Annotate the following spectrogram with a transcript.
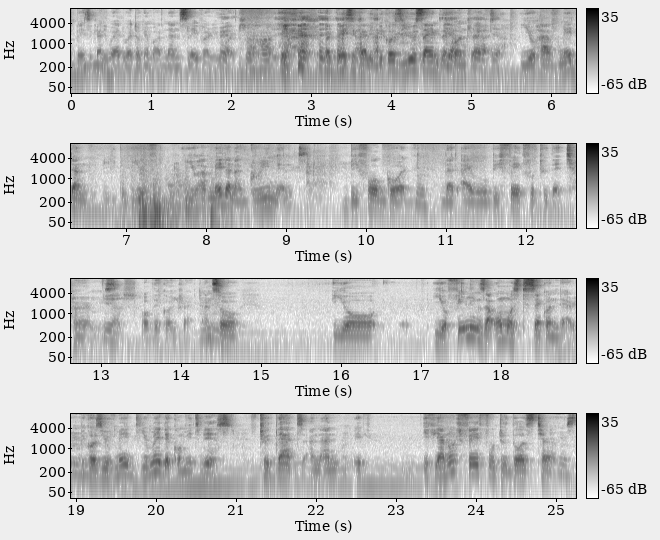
Yeah. basically we're, we're talking about non-slavery Yeah, work uh-huh. but basically because you signed the contract you have made an you've you have made an agreement before god Mm. that i will be faithful to the terms Yes. of the contract and Mhm. so your your feelings are almost secondary Mhm. because you've made you've made a commitment Yes. to that and and if if you're not faithful to those terms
